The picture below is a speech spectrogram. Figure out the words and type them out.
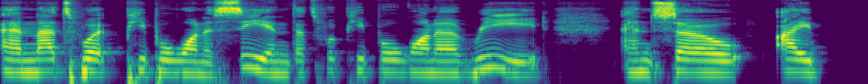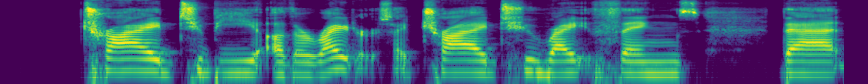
And that's what people want to see and that's what people want to read. And so I tried to be other writers. I tried to write things that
